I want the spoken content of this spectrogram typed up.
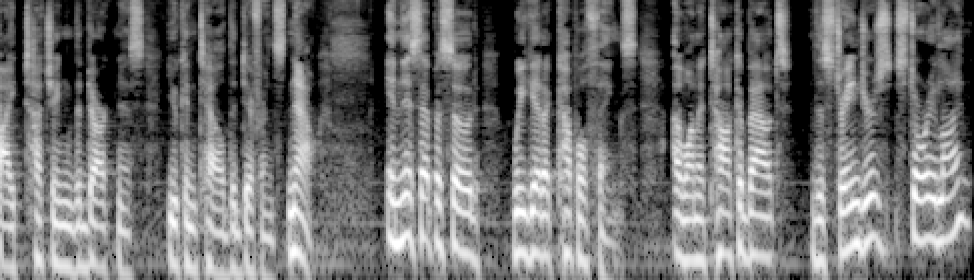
by touching the darkness, you can tell the difference. Now, in this episode, we get a couple things. I want to talk about the Stranger's storyline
